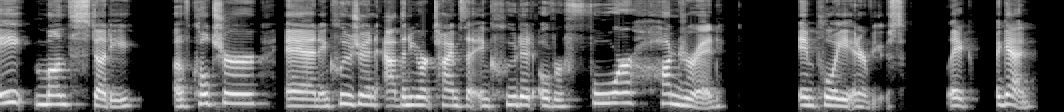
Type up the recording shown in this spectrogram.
8-month study of culture and inclusion at the New York Times that included over 400 employee interviews. Like again,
